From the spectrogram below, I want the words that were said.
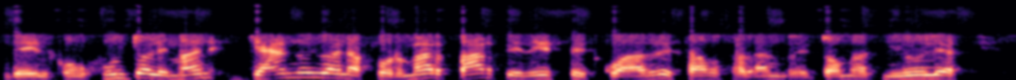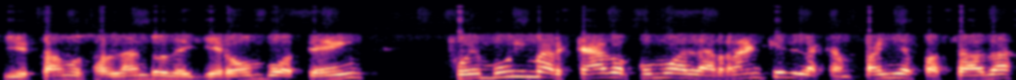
del conjunto alemán ya no iban a formar parte de este escuadro. Estamos hablando de Thomas Müller y estamos hablando de Jerome Boateng. Fue muy marcado como al arranque de la campaña pasada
